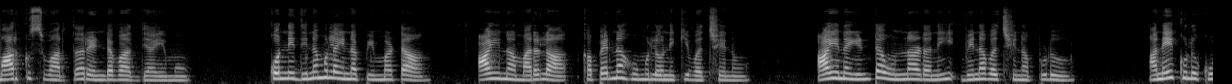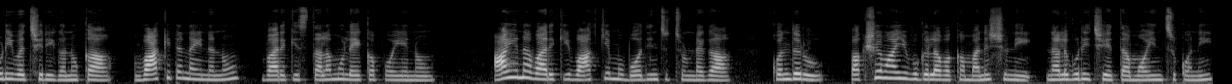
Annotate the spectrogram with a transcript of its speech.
మార్కు స్వార్త రెండవ అధ్యాయము. కొన్ని దినములైన పిమ్మట ఆయన మరల కపెర్నహూములోనికి వచ్చెను. ఆయన ఇంట ఉన్నాడని వినవచ్చినప్పుడు అనేకులు కూడి వచ్చిరి గనుక వాకిటనైనను వారికి స్థలము లేకపోయెను. ఆయన వారికి వాక్యము బోధించుచుండగా కొందరు పక్షవాయువు గల ఒక మనుషుని నలుగురి చేత మోయించుకొని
